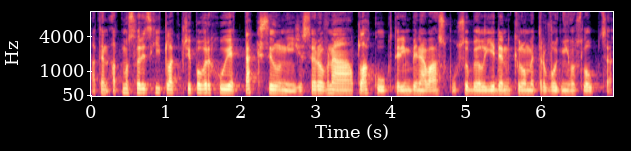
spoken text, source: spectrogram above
a ten atmosférický tlak při povrchu je tak silný, že se rovná tlaku, kterým by na vás způsobil jeden kilometr vodního sloupce.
